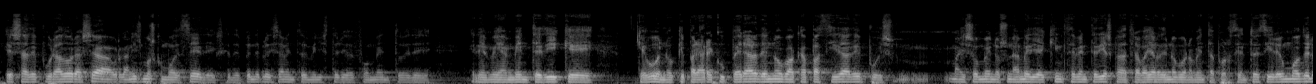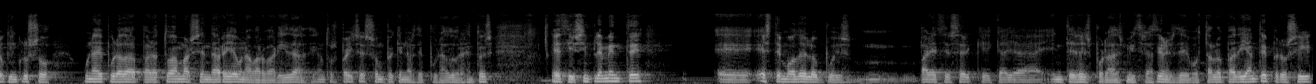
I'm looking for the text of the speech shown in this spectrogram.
esa depuradora xa organismos como o CEDEX, que depende precisamente do Ministerio de Fomento e de, e de Medio Ambiente, di que que bueno, que para recuperar de novo a capacidade, pois máis ou menos unha media de 15-20 días para traballar de novo o 90%. É dicir, é un modelo que incluso unha depuradora para toda a marxen da ría é unha barbaridade. En outros países son pequenas depuradoras. Entón, é dicir, simplemente Eh, este modelo, pues, parece ser que, que, haya interés por las administraciones de botarlo para adiante, pero sí,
